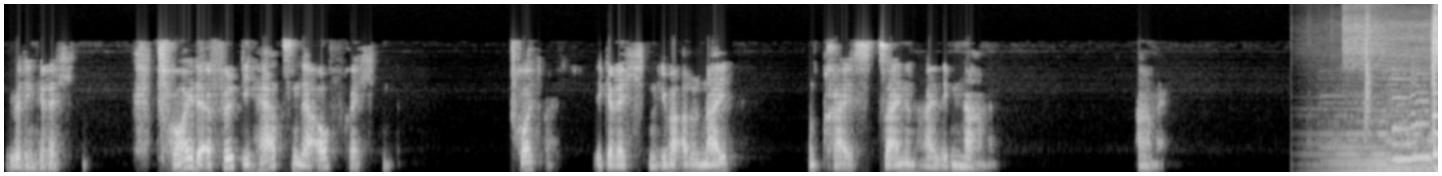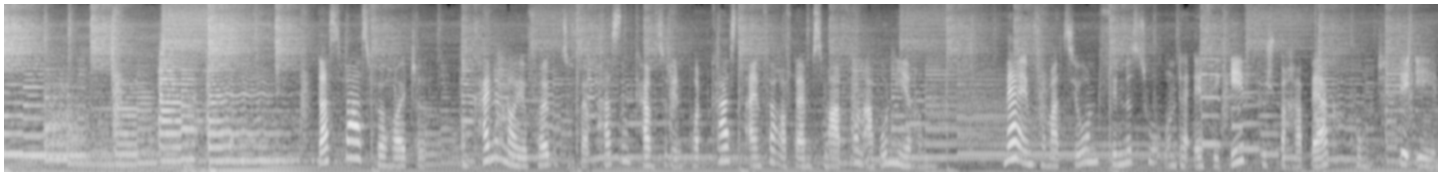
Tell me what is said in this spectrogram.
über den Gerechten. Freude erfüllt die Herzen der Aufrechten. Freut euch, ihr Gerechten, über Adonai und preist seinen heiligen Namen. Amen. Das war's für heute. Um keine neue Folge zu verpassen, kannst du den Podcast einfach auf deinem Smartphone abonnieren. Mehr Informationen findest du unter fegfischbacherberg.de.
